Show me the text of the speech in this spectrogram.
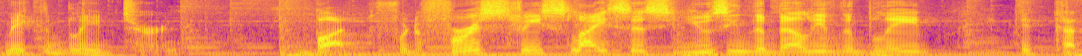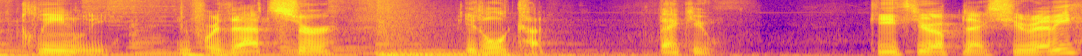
make the blade turn. But for the first three slices, using the belly of the blade, it cut cleanly. And for that, sir, it'll cut. Thank you. Keith, you're up next. You ready?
